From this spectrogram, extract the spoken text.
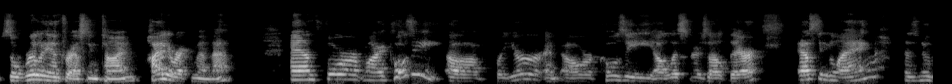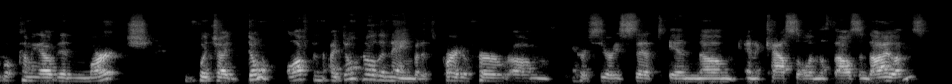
So really interesting time. Highly recommend that. And for my cozy, uh, for your and our cozy uh, listeners out there, Essie Lang has a new book coming out in March, which I don't often, I don't know the name, but it's part of her um, her series set in um, in a castle in the Thousand Islands,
